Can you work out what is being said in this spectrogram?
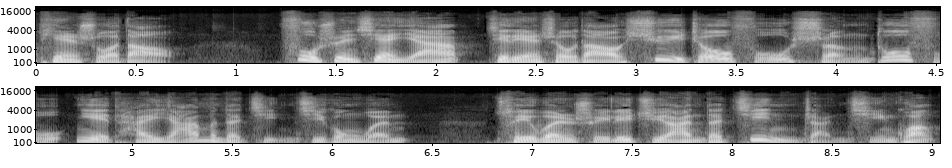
天说到，富顺县衙接连收到叙州府、省督府、聂台衙门的紧急公文，催问水利局案的进展情况。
